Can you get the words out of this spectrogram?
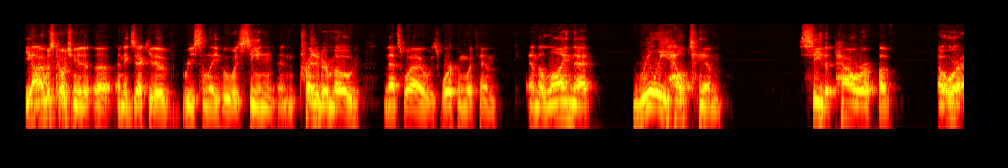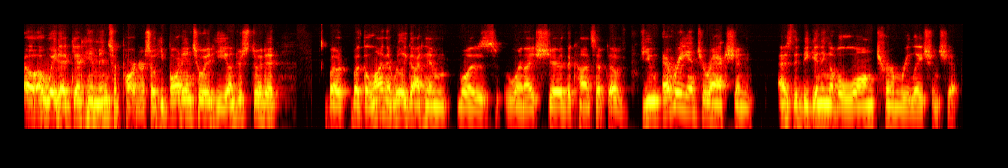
Yeah, I was coaching a, an executive recently who was seen in predator mode, and that's why I was working with him. And the line that really helped him see the power of or a, a way to get him into partner. So he bought into it, he understood it. But, but the line that really got him was when I shared the concept of view every interaction as the beginning of a long term relationship.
